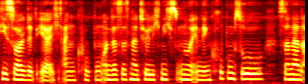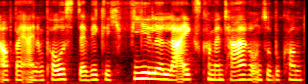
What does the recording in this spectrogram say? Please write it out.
die solltet ihr euch angucken. Und das ist natürlich nicht nur in den Gruppen so, sondern auch bei einem Post, der wirklich viele Likes, Kommentare und so bekommt.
